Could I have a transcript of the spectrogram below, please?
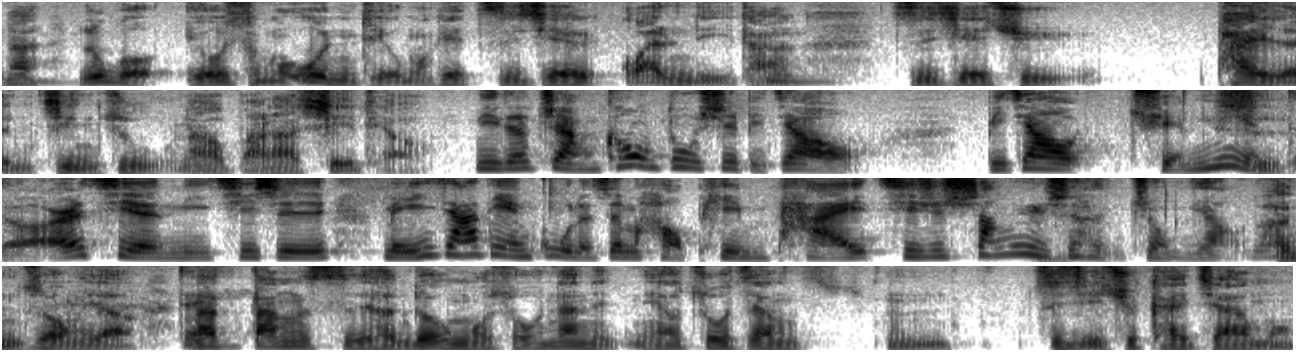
那如果有什么问题，我们可以直接管理它，直接去。派人进驻，然后把它协调。你的掌控度是比较比较全面的，而且你其实每一家店顾得这么好，品牌其实商誉是很重要的，很重要。那当时很多人问我说：“那你你要做这样子，嗯，自己去开加盟，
